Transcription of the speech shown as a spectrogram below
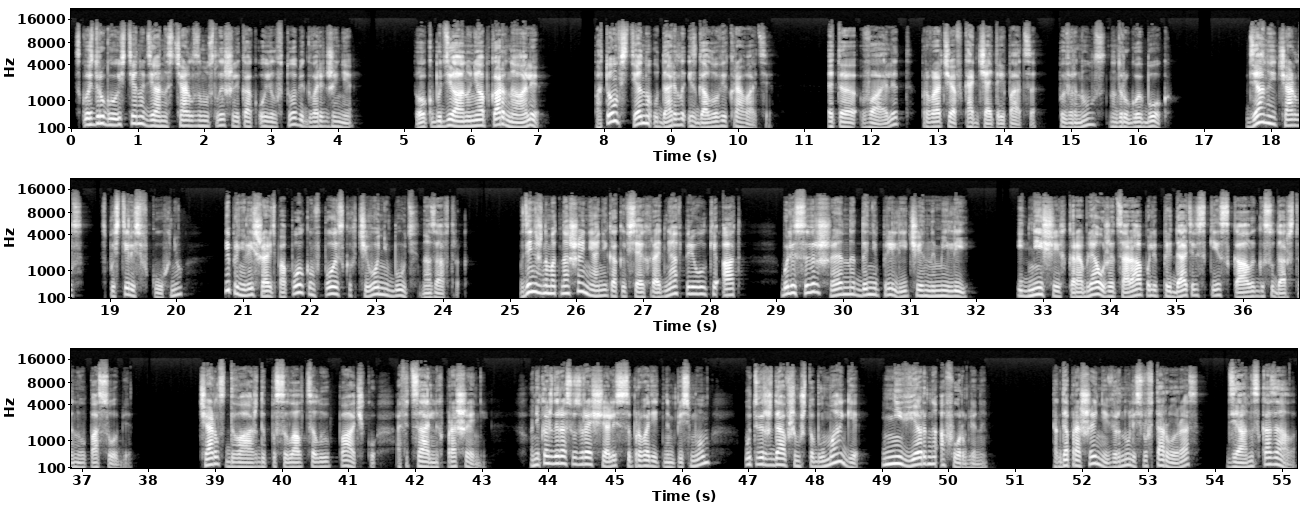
Сквозь другую стену Диана с Чарльзом услышали, как Уилл в Тоби говорит жене: "Только бы Диану не обкарнали". Потом в стену ударила изголовье кровати. Это Вайлет, проворчав «кончай трепаться», повернулась на другой бок. Диана и Чарльз спустились в кухню и принялись шарить по полкам в поисках чего-нибудь на завтрак. В денежном отношении они, как и вся их родня в переулке Ад, были совершенно до неприличия на мели, и днище их корабля уже царапали предательские скалы государственного пособия. Чарльз дважды посылал целую пачку официальных прошений. Они каждый раз возвращались с сопроводительным письмом, утверждавшим, что бумаги неверно оформлены. Когда прошения вернулись во второй раз, Диана сказала:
